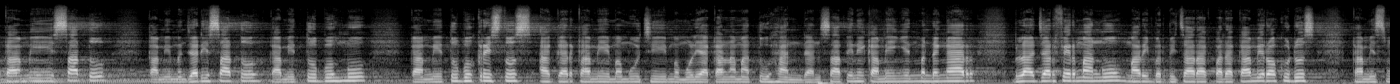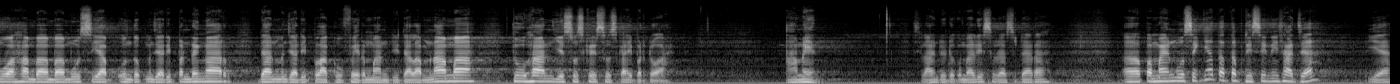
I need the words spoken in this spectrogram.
Kami satu, kami menjadi satu, kami tubuhmu, kami tubuh Kristus agar kami memuji, memuliakan nama Tuhan. Dan saat ini kami ingin mendengar, belajar firman-Mu, mari berbicara kepada kami Roh Kudus, kami semua hamba-hambamu siap untuk menjadi pendengar dan menjadi pelaku firman di dalam nama Tuhan Yesus Kristus kami berdoa. Amin. Silahkan duduk kembali saudara-saudara. Eh, pemain musiknya tetap di sini saja. Ya,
